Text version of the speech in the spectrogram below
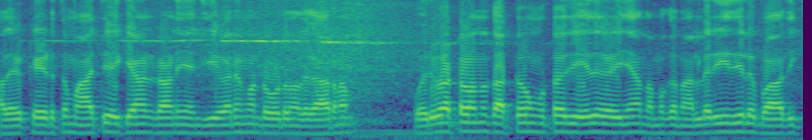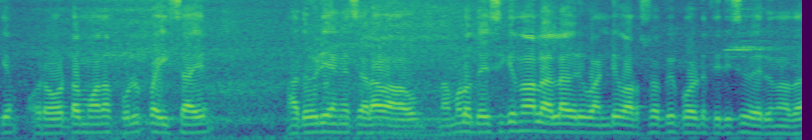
അതൊക്കെ എടുത്ത് മാറ്റി വയ്ക്കാൻ വേണ്ടിയിട്ടാണ് ഞാൻ ജീവനം കൊണ്ട് ഓടുന്നത്. കാരണം ഒരു വട്ടം ഒന്ന് തട്ടോ മുട്ടോ ചെയ്ത് കഴിഞ്ഞാൽ നമുക്ക് നല്ല രീതിയിൽ ബാധിക്കും. ഒരു ഓട്ടം പോകുന്ന ഫുൾ പൈസയും അതുവഴി അങ്ങ് ചിലവാകും. നമ്മൾ ഉദ്ദേശിക്കുന്ന പോലല്ല ഒരു വണ്ടി വർക്ക്ഷോപ്പിൽ പോയിട്ട് തിരിച്ചു വരുന്നത്.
